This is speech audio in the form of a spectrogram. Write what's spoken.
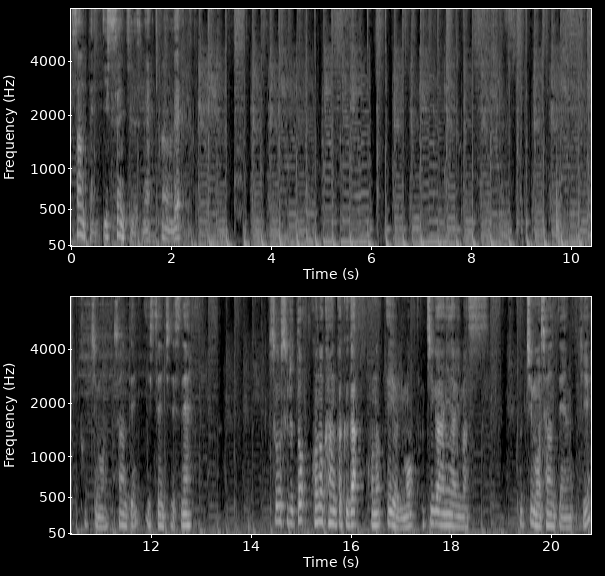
3.1センチですね。なのでこっちも3.1センチですね。そうするとこの間隔がこの絵よりも内側になります。こっちも3.1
